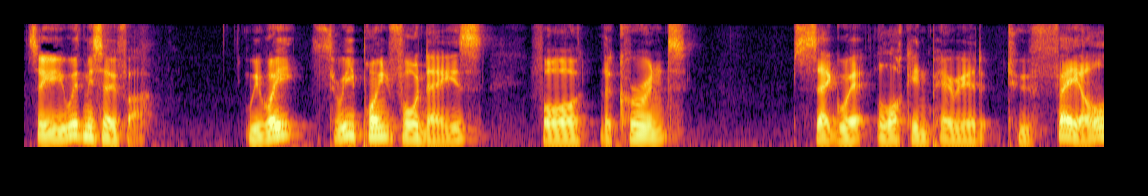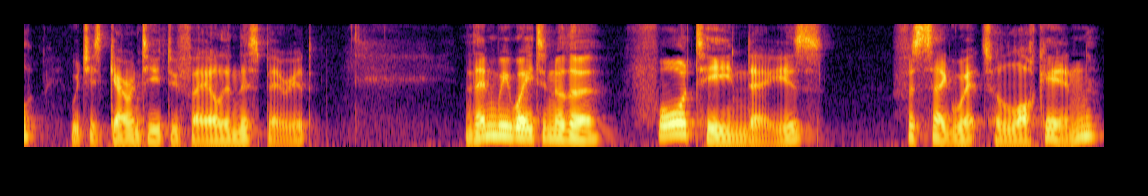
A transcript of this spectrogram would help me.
So you with me so far? We wait 3.4 days for the current SegWit lock-in period to fail, which is guaranteed to fail in this period. Then we wait another 14 days for SegWit to lock in.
